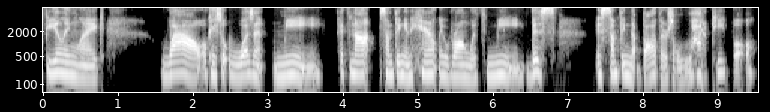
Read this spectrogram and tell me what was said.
feeling like, wow, okay, so it wasn't me. It's not something inherently wrong with me. This is something that bothers a lot of people.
